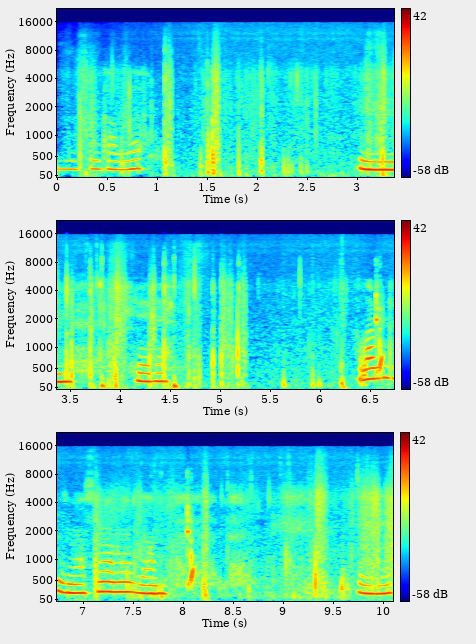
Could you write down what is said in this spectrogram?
elimizin kaldı. Hmm, şöyle. Alabiliriz mi? Aslında almayız ama. Evet.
